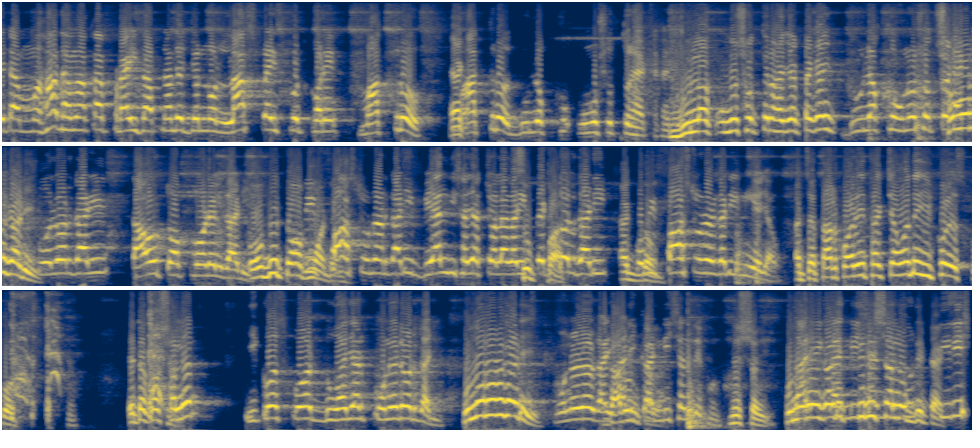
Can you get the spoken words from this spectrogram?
যেটা মহা ধামাকা প্রাইস আপনাদের জন্য লাস্ট প্রাইস কোট করে মাত্র মাত্র দু লক্ষ উনসত্তর হাজার টাকা দু লাখ উনসত্তর হাজার টাকায় দু লক্ষ উনসত্তর গাড়ি? ষোলোর গাড়ি তাও টপ মডেল গাড়ি। টপ মডেল ফার্স্ট ওনার গাড়ি বিয়াল্লিশ হাজার চলা গাড়ি পেট্রোল গাড়ি একদম। ফার্স্ট ওনার গাড়ি নিয়ে যাও। আচ্ছা তারপরেই থাকছে আমাদের ইকো স্পোর্ট এটা কত সালের? ইকোস্পোর্ট দু হাজার পনেরোর গাড়ি। পনেরোর গাড়ি? পনেরোর গাড়ি গাড়ির কন্ডিশন দেখুন। নিশ্চয়ই। তিরিশ সাল অব্দি তিরিশ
